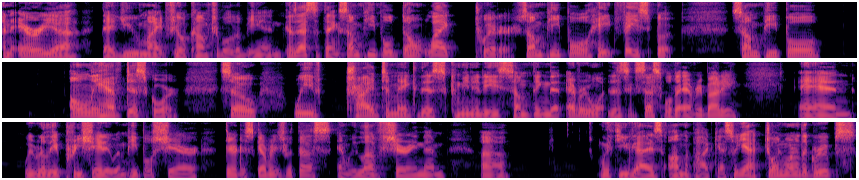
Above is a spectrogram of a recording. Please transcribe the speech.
an area that you might feel comfortable to be in because that's the thing. Some people don't like twitter. Some people hate facebook. Some people only have discord. So we've tried to make this community something that everyone that's accessible to everybody. And we really appreciate it when people share their discoveries with us and we love sharing them uh, with you guys on the podcast. So yeah join one of the groups.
